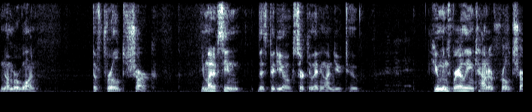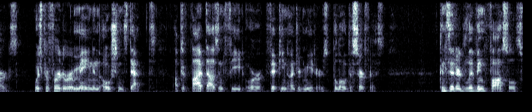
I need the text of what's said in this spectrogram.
Number 1. The Frilled Shark. You might have seen this video circulating on YouTube. Humans rarely encounter frilled sharks, which prefer to remain in the ocean's depths, up to 5,000 feet or 1,500 meters below the surface. Considered living fossils,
